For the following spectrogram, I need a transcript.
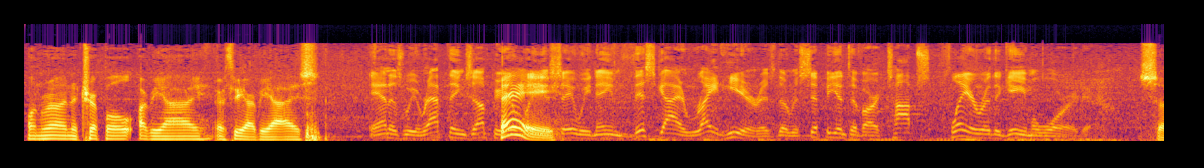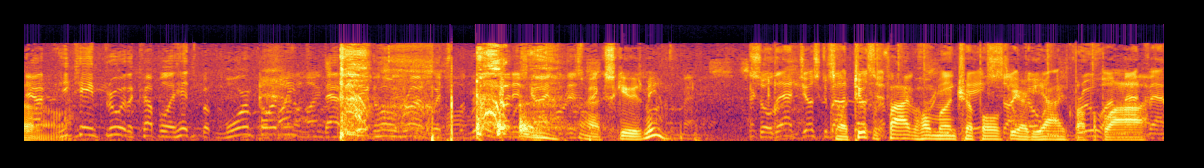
one run, a triple, RBI or three RBIs. And as we wrap things up here, what do you say we name this guy right here as the recipient of our Tops Player of the Game award? So yeah, he came through with a couple of hits, but more importantly, that big home run, which really led his guys to this uh, excuse me. So that just about So two for five, home run, EK, triple, three RBIs, the blah, blah, blah.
